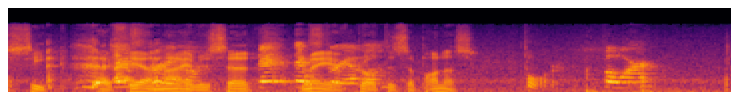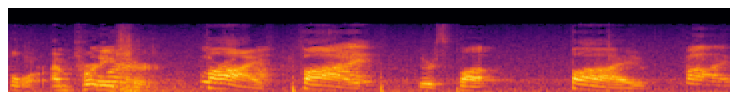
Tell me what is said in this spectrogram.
seek. I fear my of 'em. research There- may have brought brought 'em. this upon us. Four. Four. Four. I'm pretty Four. sure. Four. Five. Five. Five. There's five. Five. Five.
